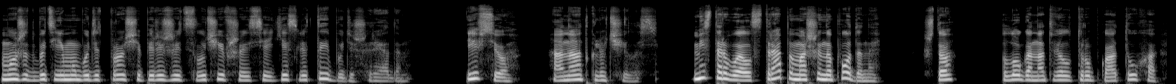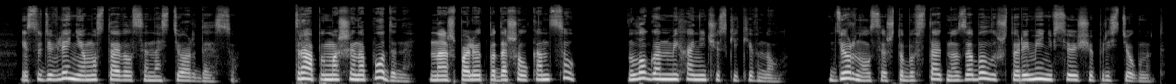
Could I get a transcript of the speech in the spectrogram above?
Может быть, ему будет проще пережить случившееся, если ты будешь рядом. И все. Она отключилась. Мистер Уэллс, трап и машина поданы. Что? Логан отвел трубку от уха и с удивлением уставился на стюардессу. Трап и машина поданы, наш полет подошел к концу. Логан механически кивнул. Дернулся, чтобы встать, но забыл, что ремень все еще пристегнут.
